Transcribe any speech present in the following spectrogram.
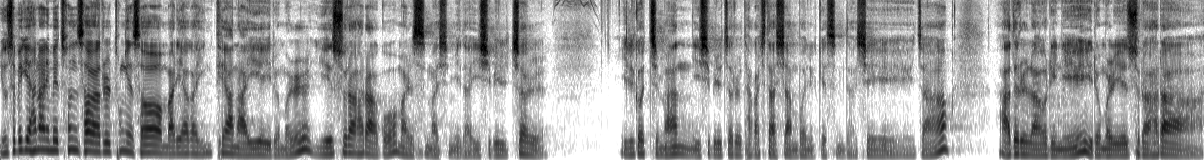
요셉에게 하나님의 천사를 통해서 마리아가 잉태한 아이의 이름을 예수라 하라고 말씀하십니다. 21절 읽었지만 21절을 다 같이 다시 한번 읽겠습니다. 시작. 아들을 낳으리니 이름을 예수라 하라.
